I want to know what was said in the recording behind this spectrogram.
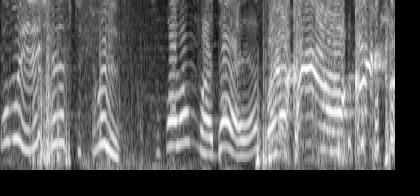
يا أبوي ليش حذفت 12 سبحان امها داعي أصلا ولكن وقلت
